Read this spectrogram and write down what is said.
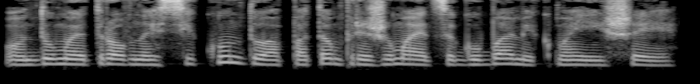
Он думает ровно секунду, а потом прижимается губами к моей шее.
